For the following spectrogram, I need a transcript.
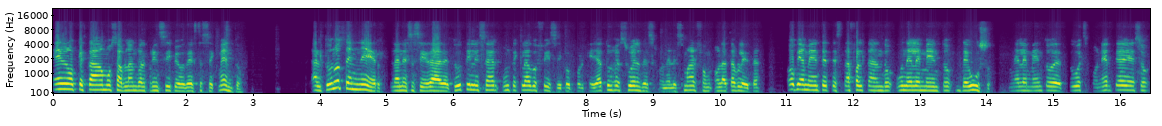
Es lo que estábamos hablando al principio de este segmento. Al tú no tener la necesidad de tú utilizar un teclado físico porque ya tú resuelves con el smartphone o la tableta, obviamente te está faltando un elemento de uso, un elemento de tú exponerte a eso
